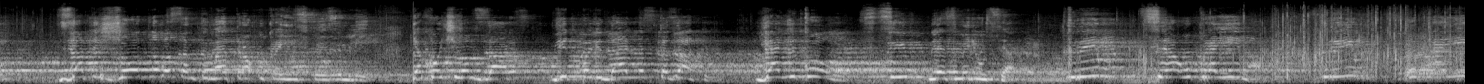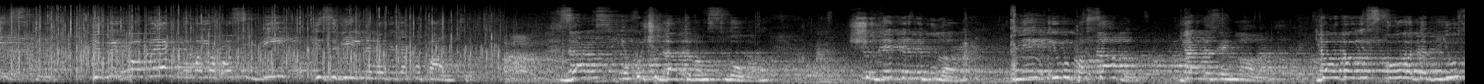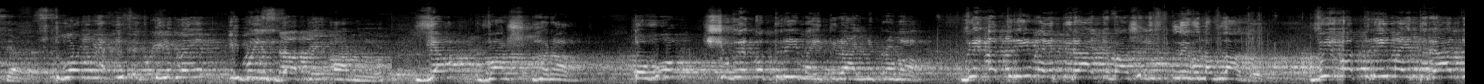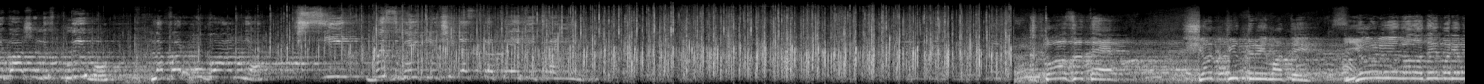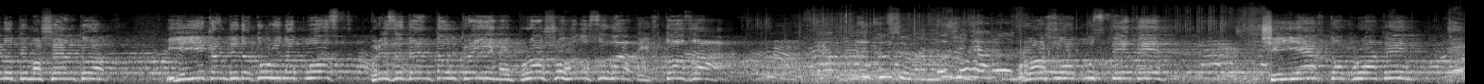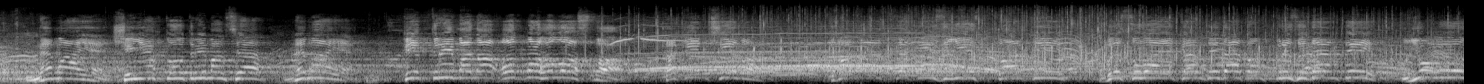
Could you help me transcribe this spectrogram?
взяти жодного сантиметра української землі. Я хочу вам зараз відповідально сказати: я ніколи з цим не змирюся. Крим це Україна, Крим український, і ми повернемо його собі і звільнимо від окупантів. Зараз я хочу дати вам слово що де б я не була, на яку посаду я не займала. Я обов'язково доб'юся створення ефективної і боєздатної армії. Я ваш гарант того, що ви отримаєте реальні права. Ви отримаєте реальні важелі впливу на владу. Ви отримаєте реальні важелі впливу на формування всіх без виключення стратегій країни. Хто за те, щоб підтримати Юлію Володимирівну Тимошенко і її кандидатуру на пост президента України? Прошу голосувати. Хто за? Дуже дуже дякую. Прошу опустити. Чи є хто проти? Немає. Чи є хто утримався? Немає. Підтримано одноголосно. Таким чином, 12-й з'їзд партії висуває кандидатом в президенти Юлію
